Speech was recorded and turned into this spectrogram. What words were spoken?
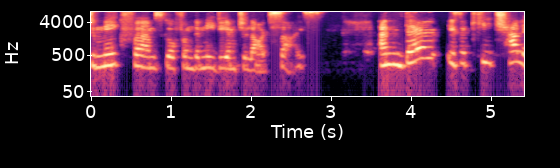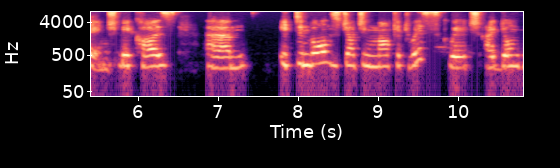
to make firms go from the medium to large size. And there is a key challenge because um, it involves judging market risk, which I don't,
